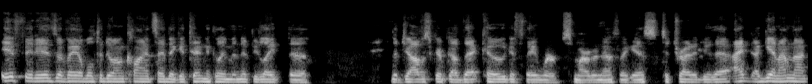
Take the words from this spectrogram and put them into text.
if it is available to do on client side, they could technically manipulate the the JavaScript of that code if they were smart enough, I guess, to try to do that. I, again, I'm not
